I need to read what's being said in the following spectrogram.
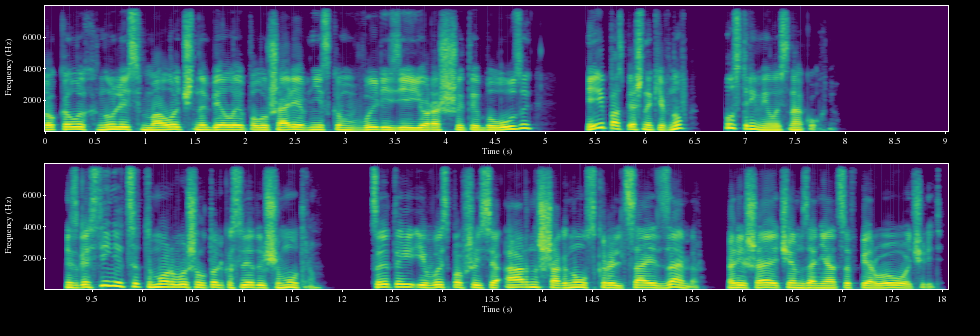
что колыхнулись молочно-белые полушария в низком вырезе ее расшитой блузы и, поспешно кивнув, устремилась на кухню. Из гостиницы Тмор вышел только следующим утром. Сытый и выспавшийся Арн шагнул с крыльца и замер, решая, чем заняться в первую очередь.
